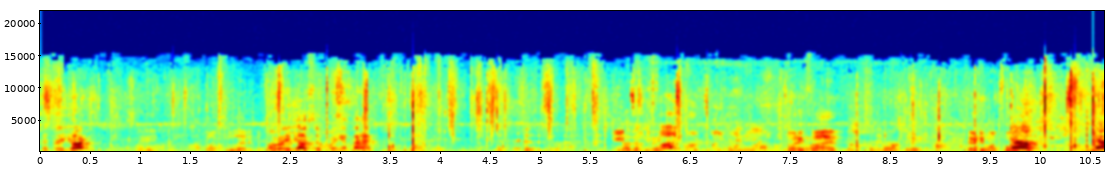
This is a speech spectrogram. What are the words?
That's not yours? Don't do that in the All right, yo, so bring it back. 11-3. 25. 11-3. 31 points. Yo!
